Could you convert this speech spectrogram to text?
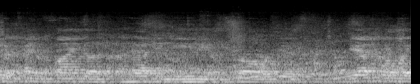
trying to kind of find a, a happy medium. So if you, you have to go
